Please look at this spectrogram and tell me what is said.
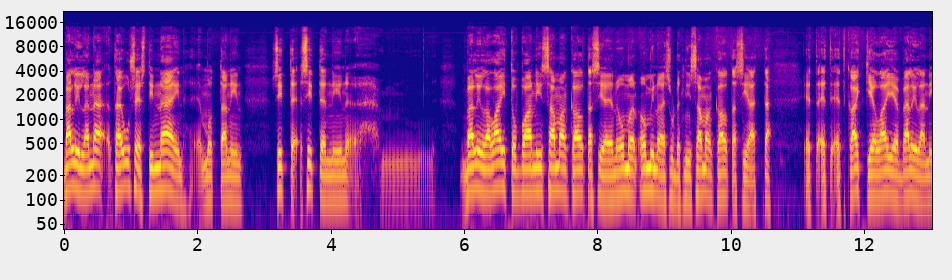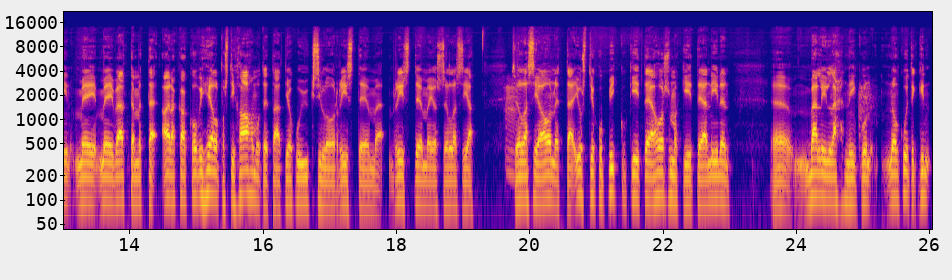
välillä nä- tai useasti näin, mutta niin sitten, sitten niin välillä lait on vaan niin samankaltaisia ja ne oman, ominaisuudet niin samankaltaisia, että että et, et kaikkien lajien välillä niin me ei, me ei välttämättä ainakaan kovin helposti hahmoteta, että joku yksilö on risteymä, risteymä jos sellaisia, hmm. sellaisia on, että just joku pikkukiite ja horsmakiite ja niiden ö, välillä niin kun, ne on kuitenkin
